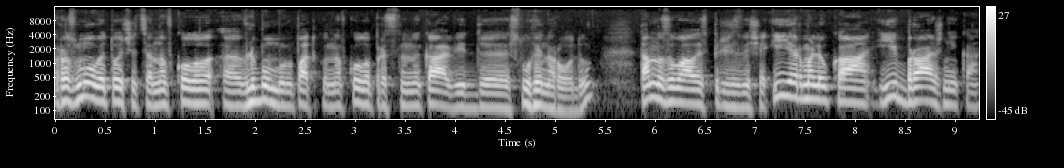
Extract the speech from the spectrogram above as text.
розмови точаться навколо е, в будь-якому випадку навколо представника від е, Слуги народу. Там називались прізвища і Ярмалюка, і Бражніка.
